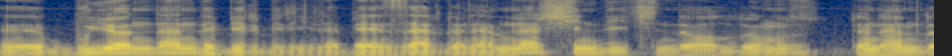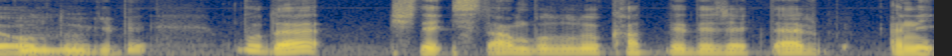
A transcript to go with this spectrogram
e, bu yönden de birbiriyle benzer dönemler. Şimdi içinde olduğumuz dönemde olduğu hı hı. gibi. Bu da işte İstanbul'u katledecekler. Hani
